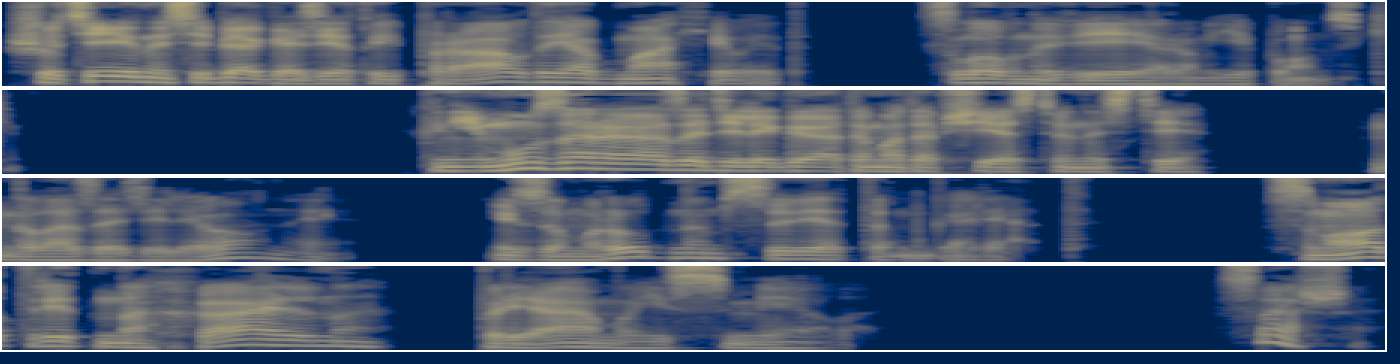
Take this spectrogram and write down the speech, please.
шутей на себя газетой «Правдой» обмахивает, словно веером японским. К нему зараза делегатам от общественности. Глаза зеленые, изумрудным светом горят. Смотрит нахально, прямо и смело. «Саша,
